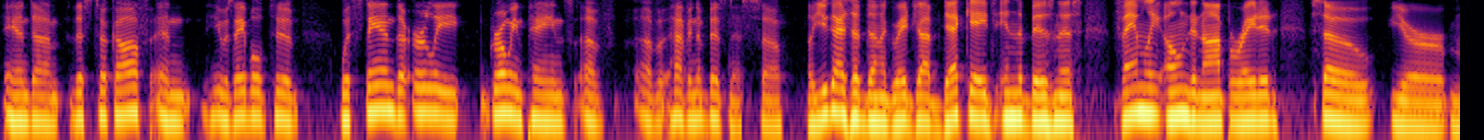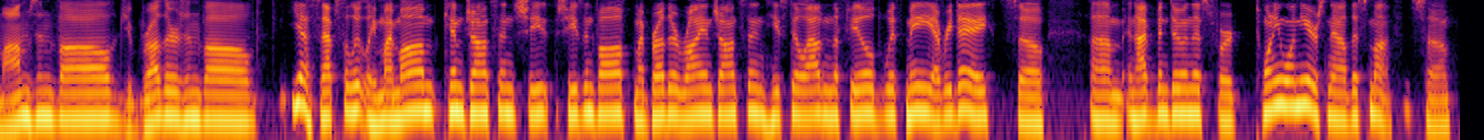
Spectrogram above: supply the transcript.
and um, this took off, and he was able to withstand the early growing pains of of having a business. So well, you guys have done a great job. Decades in the business, family owned and operated. So your mom's involved, your brother's involved. Yes, absolutely. My mom, Kim Johnson, she she's involved. My brother Ryan Johnson, he's still out in the field with me every day. So, um, and I've been doing this for 21 years now this month. So,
